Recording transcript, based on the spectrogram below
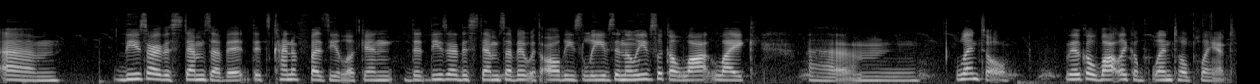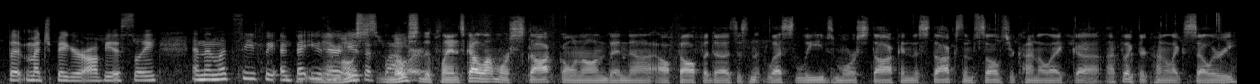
um, these are the stems of it. It's kind of fuzzy looking. The, these are the stems of it with all these leaves. And the leaves look a lot like um, lentil. They look a lot like a lentil plant, but much bigger, obviously. And then let's see if we, I bet you yeah, there most, is a flower. Most of the plant, it's got a lot more stalk going on than uh, alfalfa does. It's less leaves, more stalk, and the stalks themselves are kind of like, uh, I feel like they're kind of like celery.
